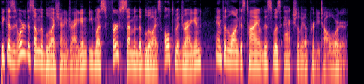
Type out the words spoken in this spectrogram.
Because in order to summon the Blue Eye Shiny Dragon, you must first summon the Blue Eyes Ultimate Dragon, and for the longest time, this was actually a pretty tall order.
